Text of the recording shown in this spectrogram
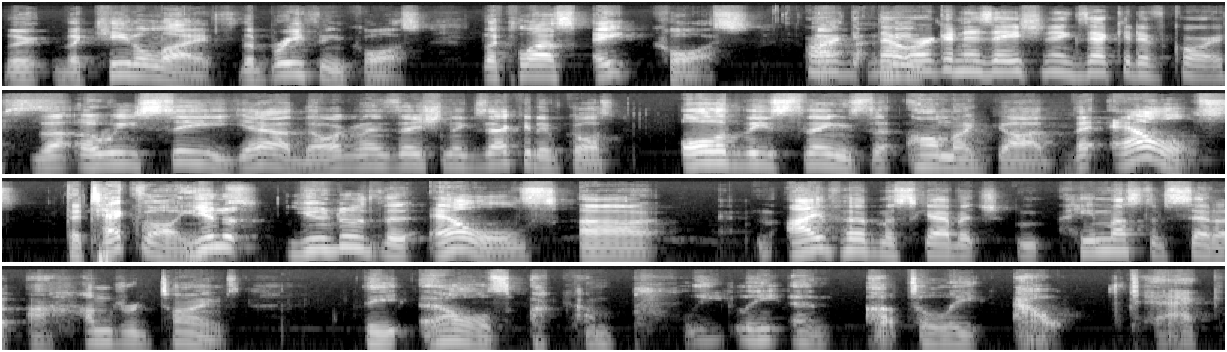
The the Key to Life, the briefing course, the Class Eight course, I the mean, organization executive course. the OEC, yeah, the organization executive course. All of these things that oh my god, the L's. The tech volumes. You know, you know the L's. Uh, I've heard Miscavige. He must have said it a hundred times. The L's are completely and utterly out tech.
